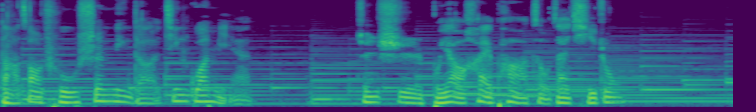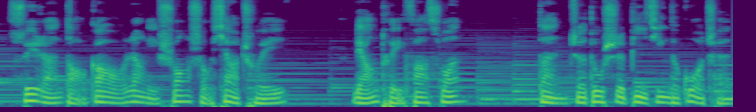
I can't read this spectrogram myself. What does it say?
打造出生命的金冠冕。真是不要害怕走在其中。虽然祷告让你双手下垂，两腿发酸。但这都是必经的过程，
